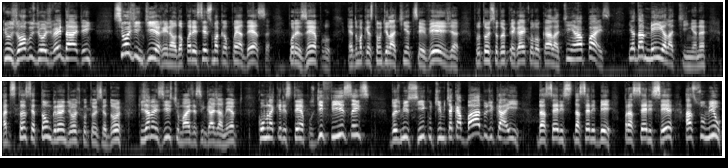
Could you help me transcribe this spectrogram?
que os jogos de hoje. Verdade, hein? Se hoje em dia, Reinaldo, aparecesse uma campanha dessa, por exemplo, é de uma questão de latinha de cerveja, para o torcedor pegar e colocar a latinha, rapaz, ia dar meia latinha, né? A distância é tão grande hoje com o torcedor que já não existe mais esse engajamento como naqueles tempos difíceis. 2005, o time tinha acabado de cair da Série, da série B para a Série C, assumiu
